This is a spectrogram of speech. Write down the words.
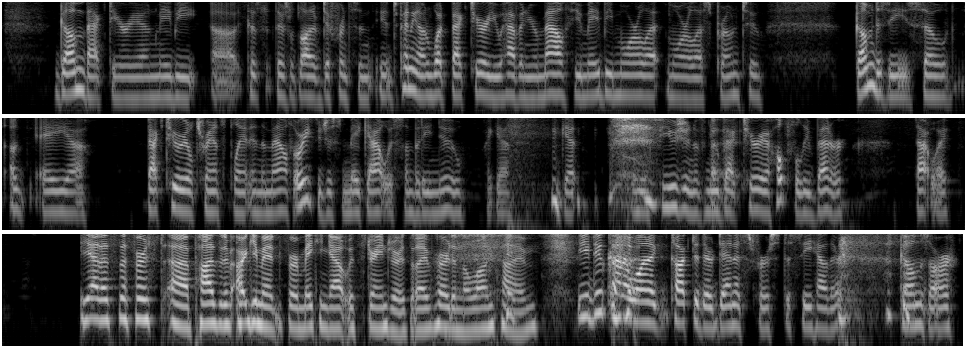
gum bacteria and maybe because uh, there's a lot of difference in depending on what bacteria you have in your mouth, you may be more or less, more or less prone to gum disease. So a, a uh, bacterial transplant in the mouth, or you could just make out with somebody new, I guess, get an infusion of new bacteria, hopefully better that way. Yeah, that's the first uh, positive argument for making out with strangers that I've heard in a long time. you do kind of want to talk to their dentist first to see how their gums are.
